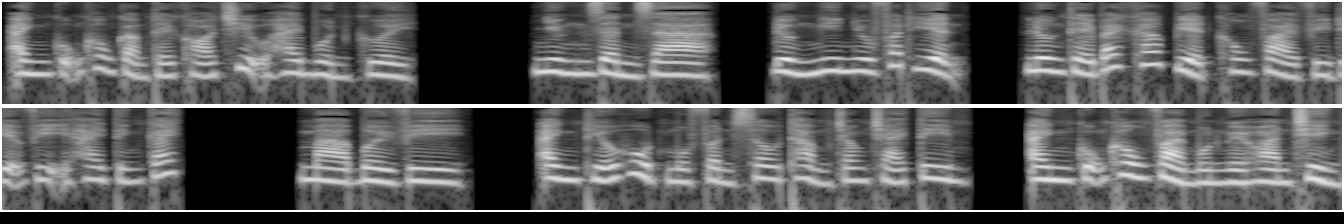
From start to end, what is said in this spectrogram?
anh cũng không cảm thấy khó chịu hay buồn cười. Nhưng dần ra đường nghi nhu phát hiện lương thế bách khác biệt không phải vì địa vị hay tính cách mà bởi vì anh thiếu hụt một phần sâu thẳm trong trái tim anh cũng không phải một người hoàn chỉnh.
